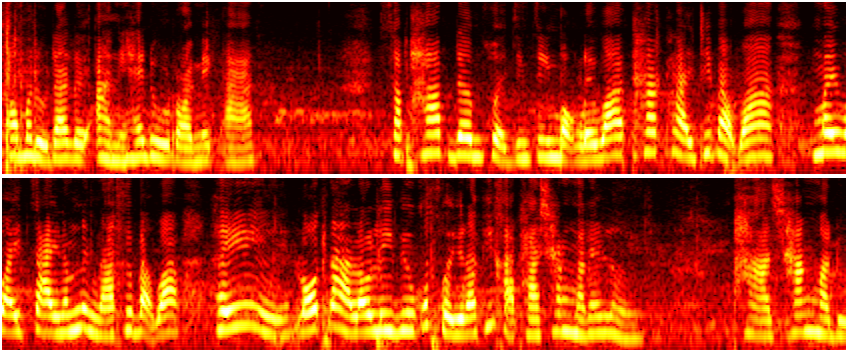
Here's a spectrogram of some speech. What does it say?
เข้ามาดูได้เลยอ่านี่ให้ดูรอยเมคอาร์ต สภาพเดิมสวยจริง ๆ บอกเลยว่าถ้าใครที่แบบว่าไม่ไว้ใจน้ำหนึ่งนะ คือแบบว่าเฮ้ยรถน่ะเรารีวิวก็สวยอยู่แล้วพี่ขาพาช่างมาได้เลย พาช่างมาดู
